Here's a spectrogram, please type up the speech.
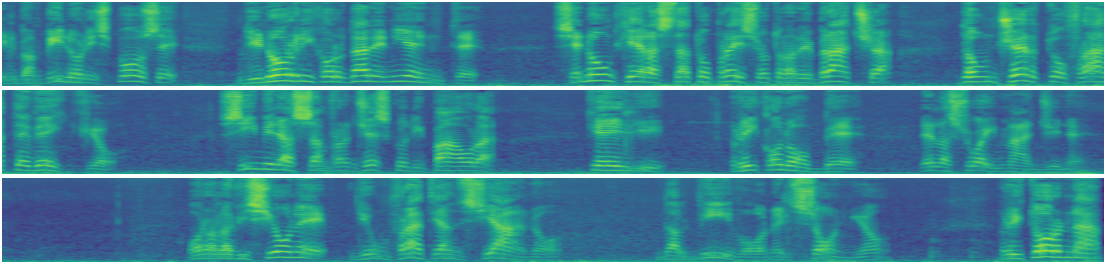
Il bambino rispose di non ricordare niente, se non che era stato preso tra le braccia da un certo frate vecchio, simile a San Francesco di Paola, che egli riconobbe nella sua immagine. Ora la visione di un frate anziano dal vivo nel sogno ritorna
